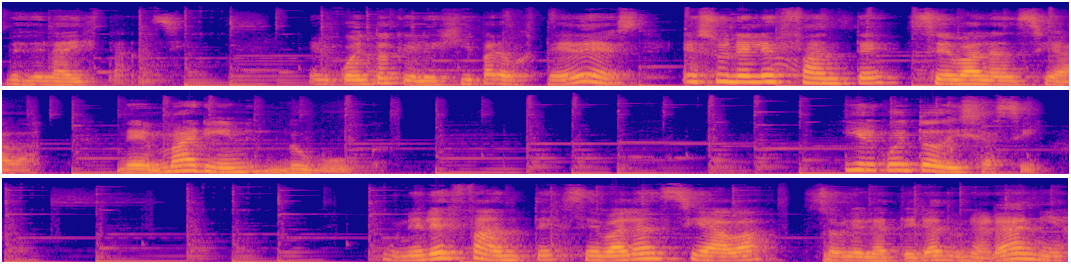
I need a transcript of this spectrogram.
desde la distancia. El cuento que elegí para ustedes es Un elefante se balanceaba, de Marine Dubuc. Y el cuento dice así. Un elefante se balanceaba sobre la tela de una araña.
